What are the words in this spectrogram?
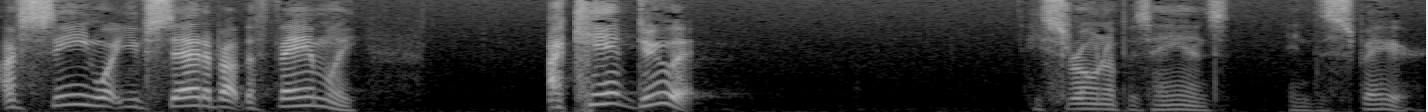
I've seen what you've said about the family. I can't do it. He's thrown up his hands in despair.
